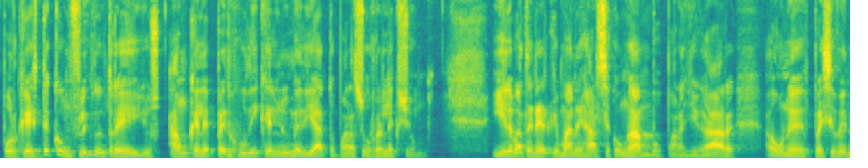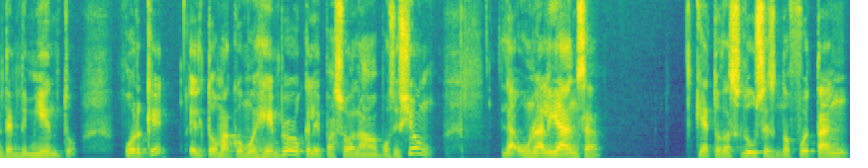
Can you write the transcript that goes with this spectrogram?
porque este conflicto entre ellos, aunque le perjudique en lo inmediato para su reelección, y él va a tener que manejarse con ambos para llegar a una especie de entendimiento, porque él toma como ejemplo lo que le pasó a la oposición. Una alianza que a todas luces no fue tan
